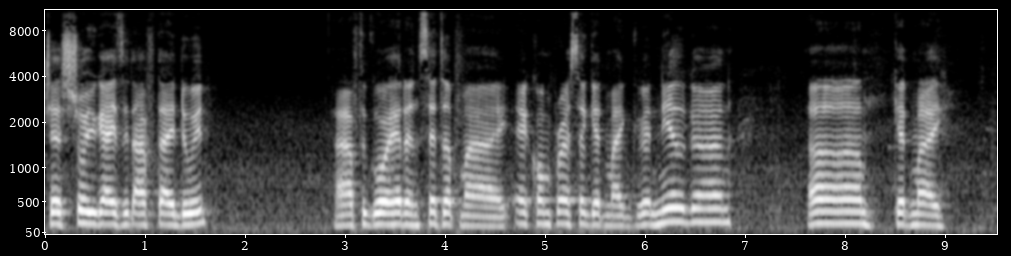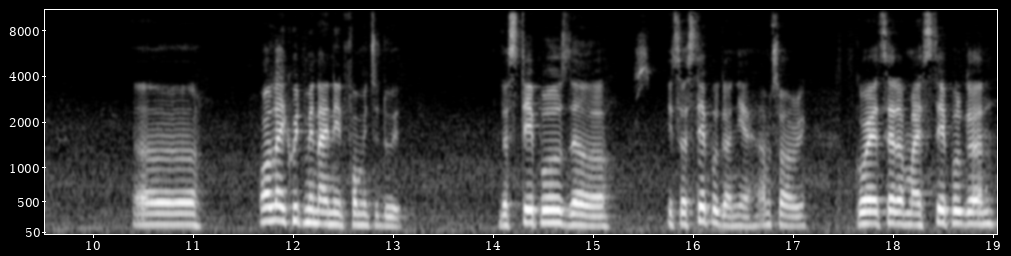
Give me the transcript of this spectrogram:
just show you guys it after I do it. I have to go ahead and set up my air compressor, get my nail gun um, get my uh, all the equipment I need for me to do it. The staples, the it's a staple gun. Yeah, I'm sorry. Go ahead, set up my staple gun.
